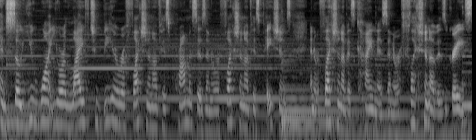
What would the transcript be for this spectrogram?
And so you want your life to be a reflection of His promises and a reflection of His patience and a reflection of His kindness and a reflection of His grace,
